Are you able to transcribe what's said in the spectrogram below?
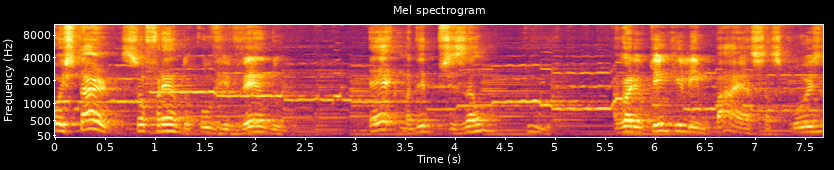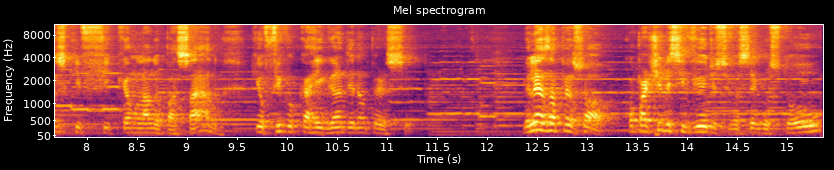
o estar sofrendo ou vivendo é uma decisão tua. Agora, eu tenho que limpar essas coisas que ficam lá no passado, que eu fico carregando e não percebo. Beleza, pessoal? Compartilhe esse vídeo se você gostou.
